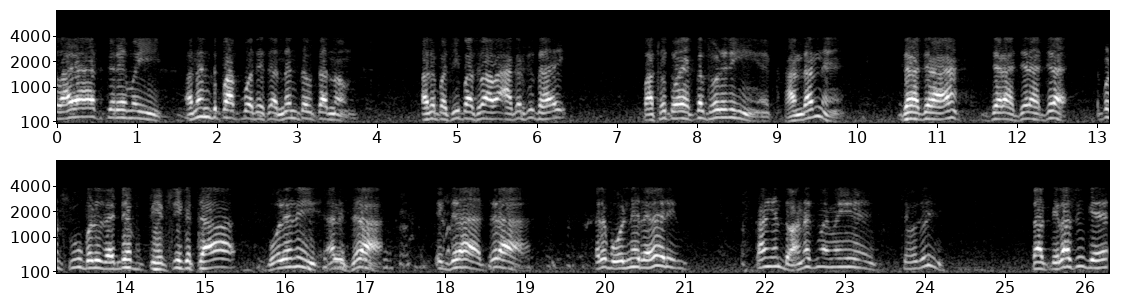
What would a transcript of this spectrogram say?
વાયા જ કરે મય. અનંત પાપ વધે છે અનંત અવતાર નામ. અને પછી પાછો આગળ શું થાય? પાછો તો અક્કલ છોડે નહીં. ખાનદાન ને. જરા જરા જરા જરા જરા. પણ શું બધું રંડે પેપ્સી કે ચા? બોલે નહીં. અને જરા, એક જરા જરા. અરે બોલને રહે કારણ કે દોનતમાં માં પેલા શું કે?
